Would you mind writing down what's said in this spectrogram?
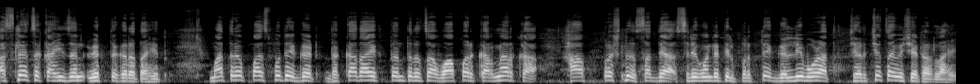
असल्याचं काही जण व्यक्त करत आहेत. मात्र पाचपुते गट धक्कादायक तंत्राचा वापर करणार का? हा प्रश्न सध्या श्रीगोंद्यातील प्रत्येक गल्लीबोळात चर्चेचा विषय ठरला आहे.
